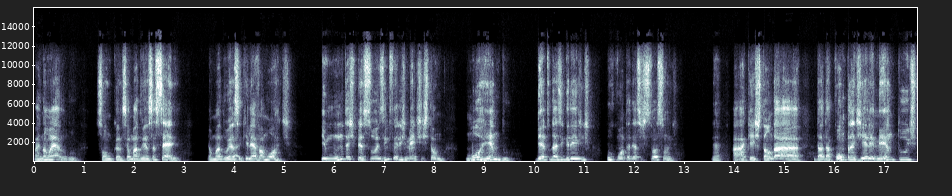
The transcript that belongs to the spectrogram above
Mas não é só um câncer, é uma doença séria. É uma doença que leva à morte. E muitas pessoas, infelizmente, estão morrendo dentro das igrejas por conta dessas situações. Né? A, questão da, da, da, compra de elementos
